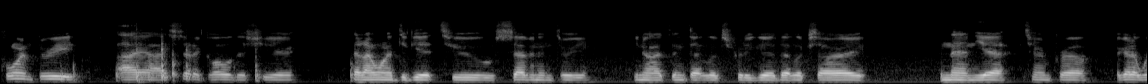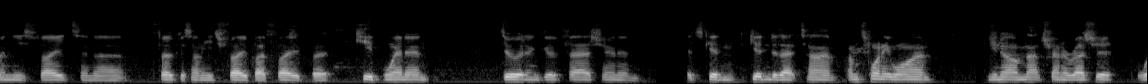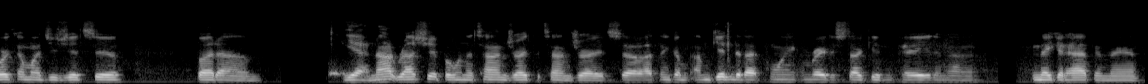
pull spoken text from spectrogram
Four and three. I, I set a goal this year that I wanted to get to seven and three. You know, I think that looks pretty good. That looks all right. And then yeah, turn pro. I got to win these fights and uh, focus on each fight by fight, but keep winning, do it in good fashion, and it's getting getting to that time. I'm 21. You know, I'm not trying to rush it. Work on my jujitsu, but um, yeah, not rush it. But when the time's right, the time's right. So I think I'm I'm getting to that point. I'm ready to start getting paid and uh, make it happen, man.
